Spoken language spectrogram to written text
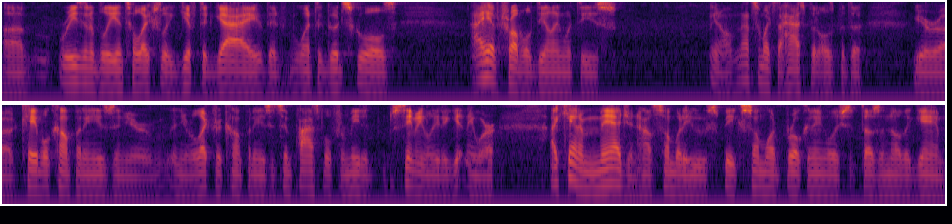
uh, reasonably intellectually gifted guy that went to good schools. I have trouble dealing with these you know, not so much the hospitals, but the your uh, cable companies and your and your electric companies. It's impossible for me to seemingly to get anywhere. I can't imagine how somebody who speaks somewhat broken English that doesn't know the game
